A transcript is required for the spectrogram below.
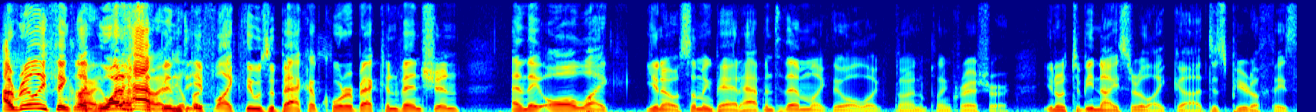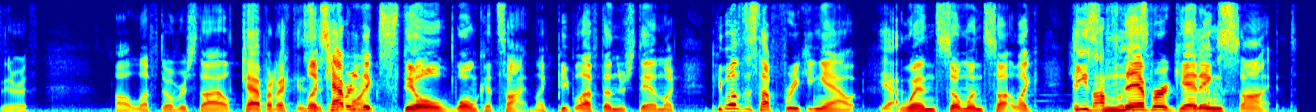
I really think like right, what well, happened ideal, if like there was a backup quarterback convention and they all like you know something bad happened to them, like they all like died in a plane crash or you know to be nicer like uh, disappeared off the face of the earth, uh, leftover style. Kaepernick, is like Kaepernick still won't get signed. Like people have to understand. Like people have to stop freaking out Yeah. when someone si- like he's not- never getting yes. signed.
